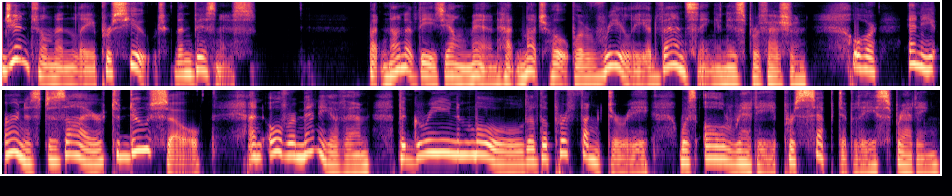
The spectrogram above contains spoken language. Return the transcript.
gentlemanly pursuit than business. But none of these young men had much hope of really advancing in his profession, or any earnest desire to do so, and over many of them the green mold of the perfunctory was already perceptibly spreading.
